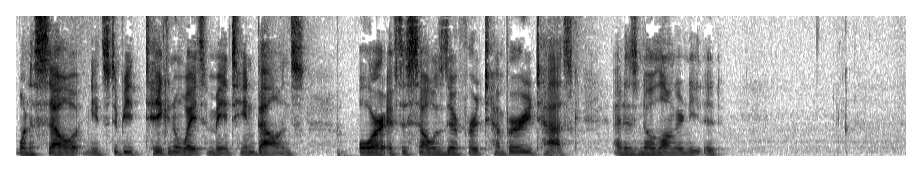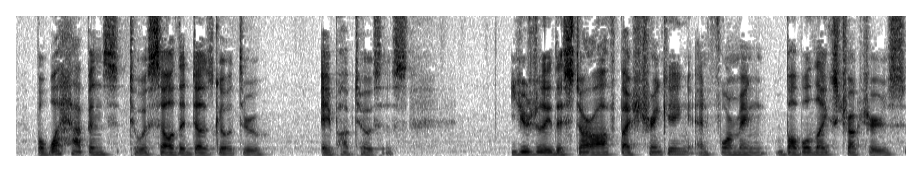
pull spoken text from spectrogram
when a cell needs to be taken away to maintain balance, or if the cell was there for a temporary task and is no longer needed. But what happens to a cell that does go through apoptosis? Usually, they start off by shrinking and forming bubble like structures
